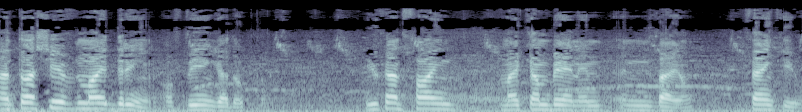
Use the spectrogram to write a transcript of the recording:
and to achieve my dream of being a doctor. You can find my campaign in, in bio. Thank you.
